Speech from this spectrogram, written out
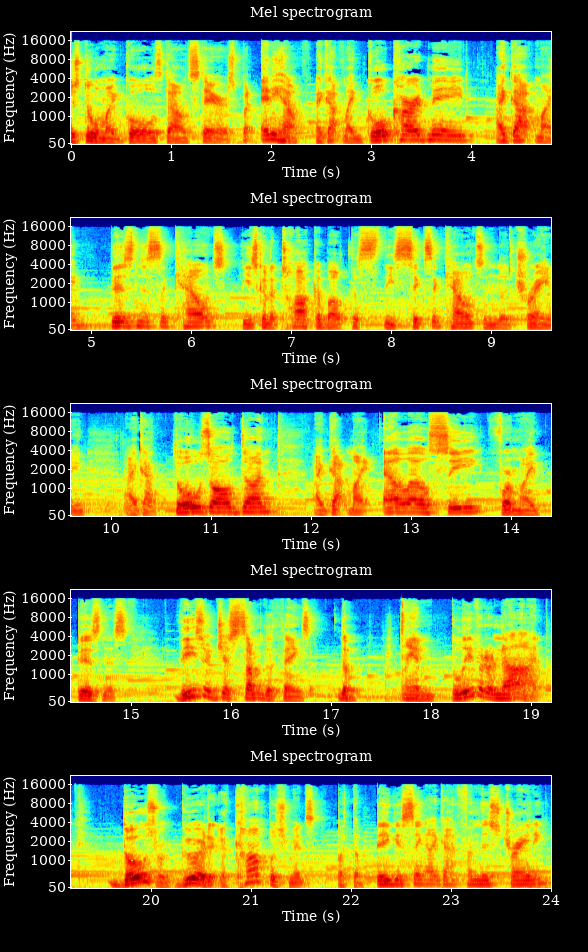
just doing my goals downstairs. But anyhow, I got my goal card made. I got my business accounts. He's going to talk about these six accounts in the training. I got those all done. I got my LLC for my business. These are just some of the things. The and believe it or not, those were good accomplishments. But the biggest thing I got from this training,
